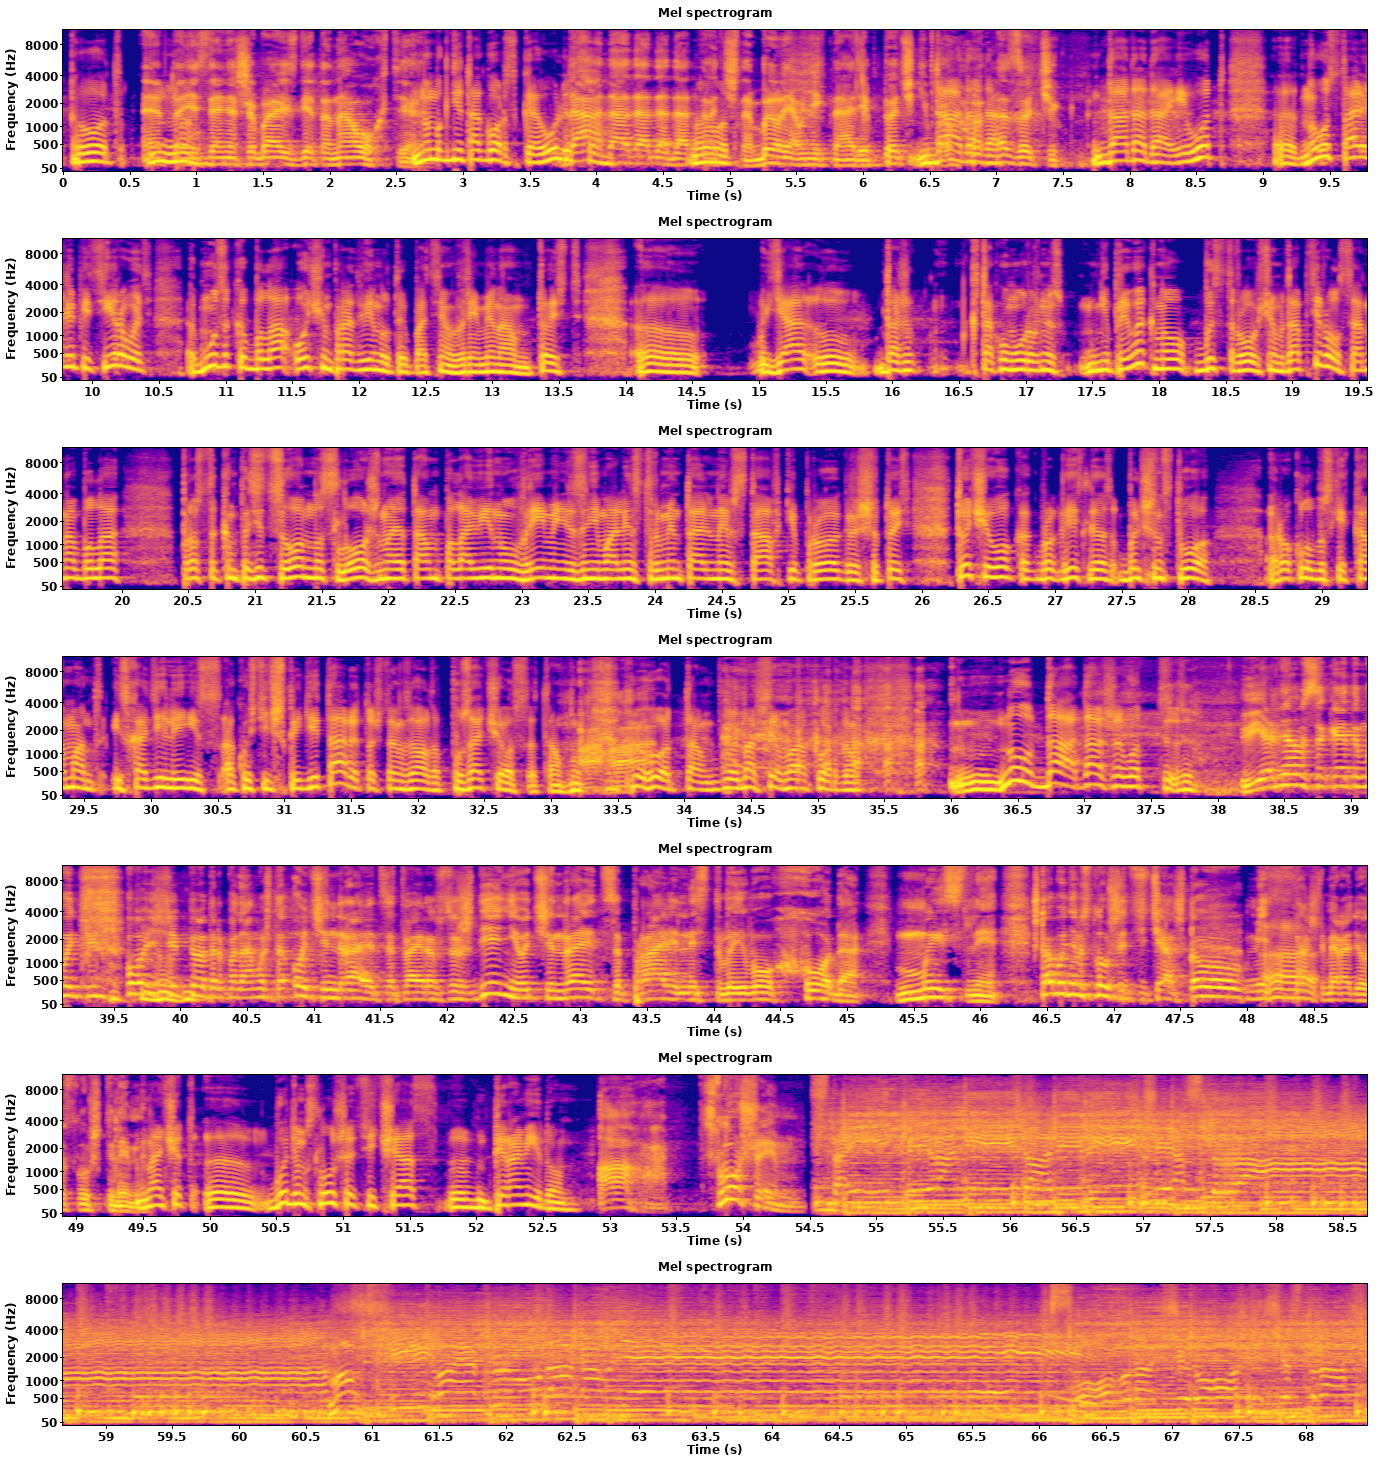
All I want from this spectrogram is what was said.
Вот. Это, Ну, если я не ошибаюсь, где-то на Охте. ну, Магнитогорская улица. да, да, да, да, да, Ну, вот. точно. Был я у них на репточке. Да, да, да. разочек. Да, да, да. И вот, э, ну, стали репетировать. Музыка была очень продвинутой по тем временам. То есть э, я э, даже к такому уровню не привык, но быстро, в общем, адаптировался. Она была просто композиционно сложная. Там половину времени занимали инструментальные вставки, проигрыши. То есть то, чего, как бы, если большинство рок-клубовских команд исходили из акустической гитары, то, что я называл пузачесы, там, вот там, на всем аккордам. Ну, да, даже вот... э, Вернемся к этому чуть позже, Петр, потому что очень нравятся твои рассуждения, очень нравится правильность твоего хода, мысли. Что будем слушать сейчас? Что вместе А, с нашими радиослушателями? Значит, э, будем слушать сейчас э, пирамиду. Ага. Слушаем. Стоит пирамида величия стран. Молчаливая груда камней, Словно чудовище страшный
